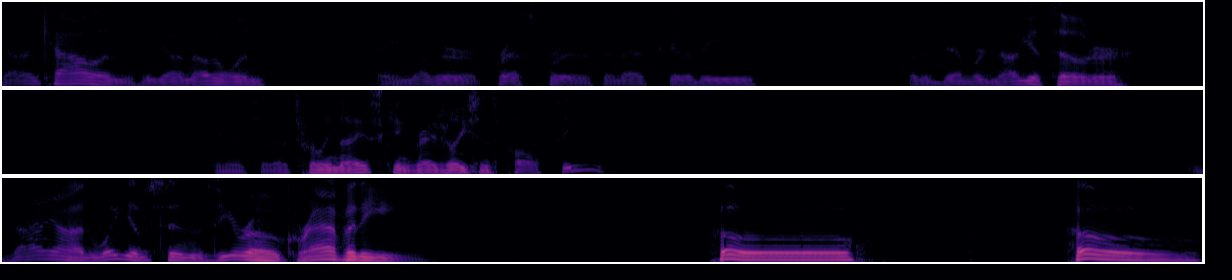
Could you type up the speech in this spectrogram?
John Collins. We got another one. Another press proof. And that's going to be for the Denver Nuggets owner. And so that's really nice. Congratulations, Paul C. Zion Williamson, zero gravity. Ho. Ho.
